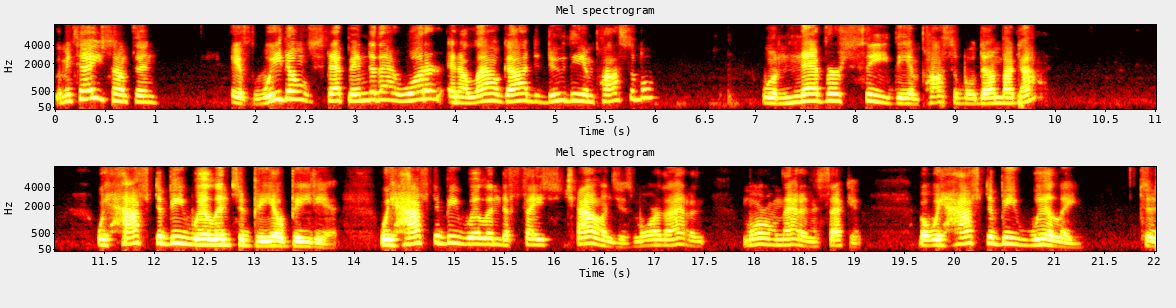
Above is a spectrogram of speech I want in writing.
Let me tell you something if we don't step into that water and allow God to do the impossible, we'll never see the impossible done by God. We have to be willing to be obedient. We have to be willing to face challenges. More of that and more on that in a second. But we have to be willing to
